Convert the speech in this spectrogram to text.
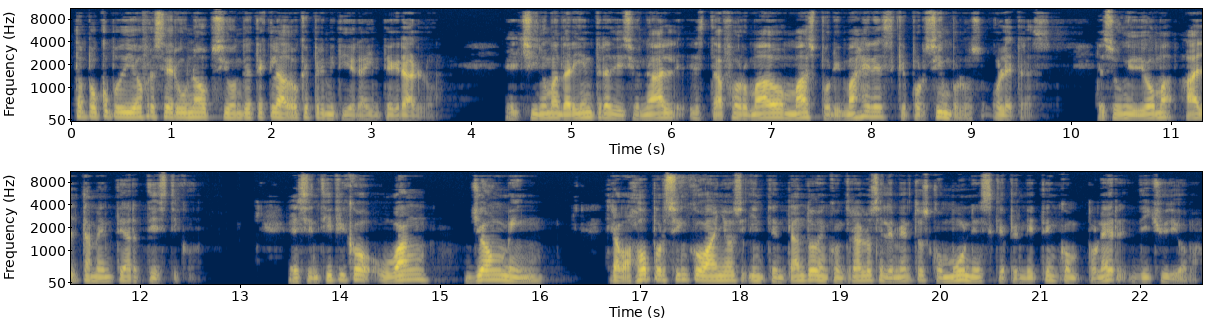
tampoco podía ofrecer una opción de teclado que permitiera integrarlo. El chino mandarín tradicional está formado más por imágenes que por símbolos o letras. Es un idioma altamente artístico. El científico Wang Yongming trabajó por cinco años intentando encontrar los elementos comunes que permiten componer dicho idioma.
